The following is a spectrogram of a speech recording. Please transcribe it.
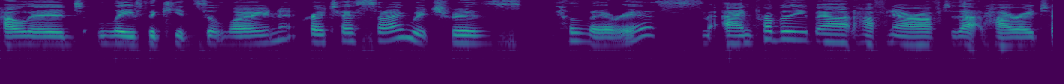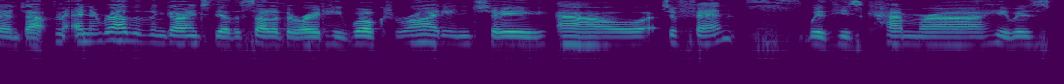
coloured "Leave the Kids Alone" protest sign, which was hilarious. And probably about half an hour after that, Hyro turned up. And rather than going to the other side of the road, he walked right into our defence with his camera. He was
